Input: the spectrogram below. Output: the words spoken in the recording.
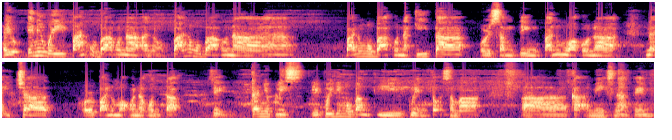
ayo, anyway, paano ba ako na, ano, paano mo ba ako na, paano mo ba ako nakita or something, paano mo ako na, na-chat or paano mo ako na-contact? Sige, can you please, eh, pwede mo bang ikwento sa mga ah, ka-amaze natin?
